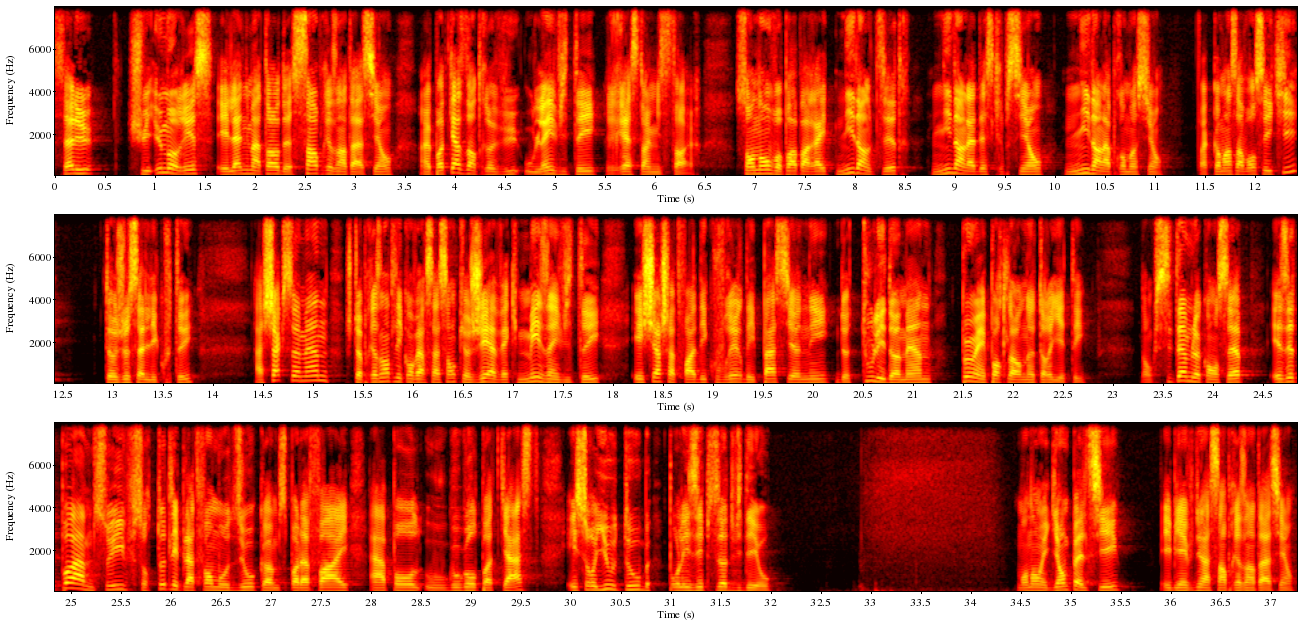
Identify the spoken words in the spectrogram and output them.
Salut, je suis humoriste et l'animateur de Sans présentation, un podcast d'entrevue où l'invité reste un mystère. Son nom va pas apparaître ni dans le titre, ni dans la description, ni dans la promotion. Fait que comment savoir c'est qui? T'as juste à l'écouter. À chaque semaine, je te présente les conversations que j'ai avec mes invités et cherche à te faire découvrir des passionnés de tous les domaines, peu importe leur notoriété. Donc si t'aimes le concept, N'hésite pas à me suivre sur toutes les plateformes audio comme Spotify, Apple ou Google Podcast et sur YouTube pour les épisodes vidéo. Mon nom est Guillaume Pelletier et bienvenue à Sans Présentation.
